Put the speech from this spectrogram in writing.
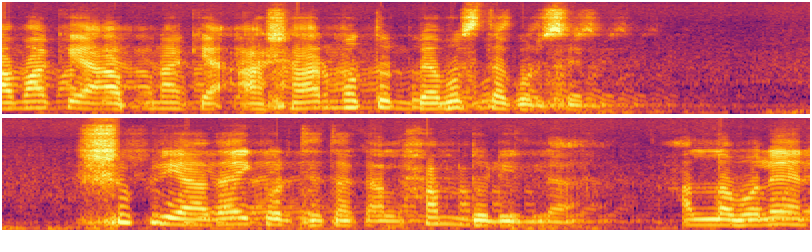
আমাকে, আপনাকে আসার মতন ব্যবস্থা করছেন। শুক্রিয়া আদায় করতে থাকে, আলহামদুলিল্লাহ। আল্লাহ বলেন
